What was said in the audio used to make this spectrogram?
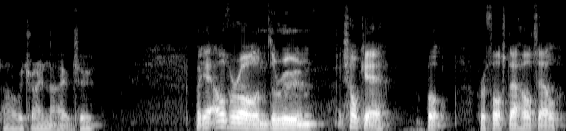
so I'll be trying that out too. But yeah, overall, the room it's okay, but for a four-star hotel,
